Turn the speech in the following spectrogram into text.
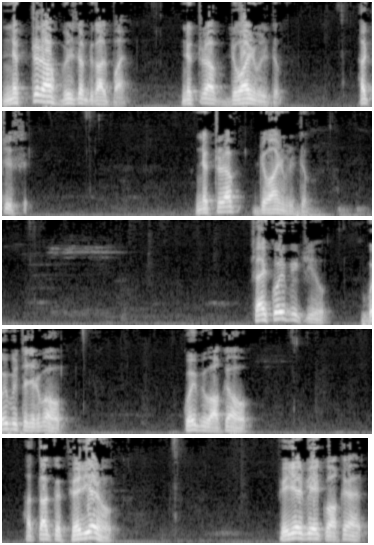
نیکٹر آف وزڈم نکال پائیں نیکٹر آف ڈیوائن وزڈم ہر چیز سے۔ نیکٹر آف ڈیوائن وزڈم چاہے کوئی بھی چیز ہو، کوئی بھی تجربہ ہو، کوئی بھی واقعہ ہو حتیٰ کہ فیلئر ہو۔ فیلئر بھی ایک واقعہ ہے۔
